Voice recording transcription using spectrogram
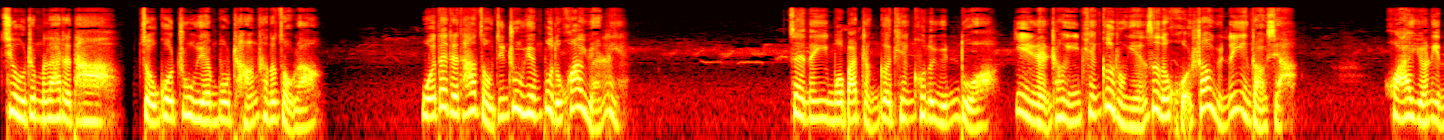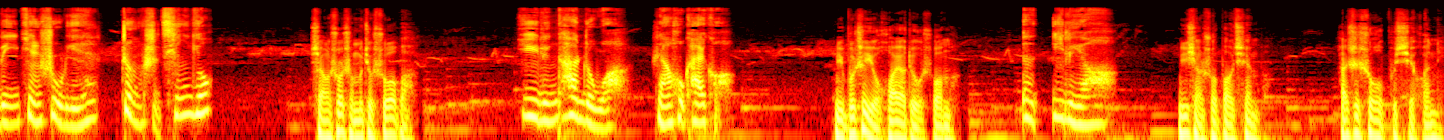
就这么拉着他走过住院部长长的走廊，我带着他走进住院部的花园里。在那一抹把整个天空的云朵印染成一片各种颜色的火烧云的映照下，花园里的一片树林正是清幽。想说什么就说吧。依灵看着我，然后开口：“你不是有话要对我说吗？”“嗯，依灵，你想说抱歉吧，还是说我不喜欢你？”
